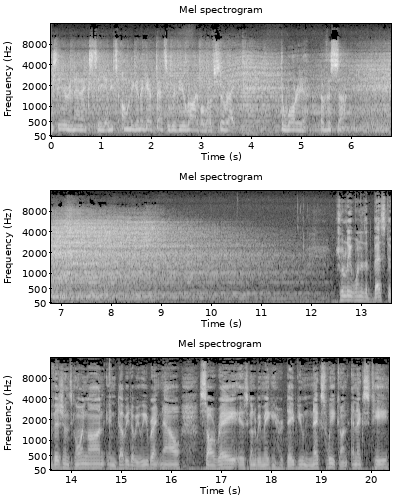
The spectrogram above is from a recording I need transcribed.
is here in NXT, and it's only going to get better with the arrival of Sarray, the warrior of the sun. Truly one of the best divisions going on in WWE right now. Sarray is going to be making her debut next week on NXT,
